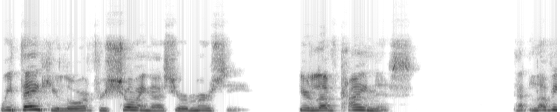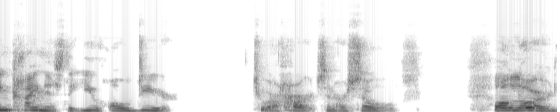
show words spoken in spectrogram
We thank you, Lord, for showing us your mercy, your love kindness, that loving kindness that you hold dear to our hearts and our souls. Oh Lord,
